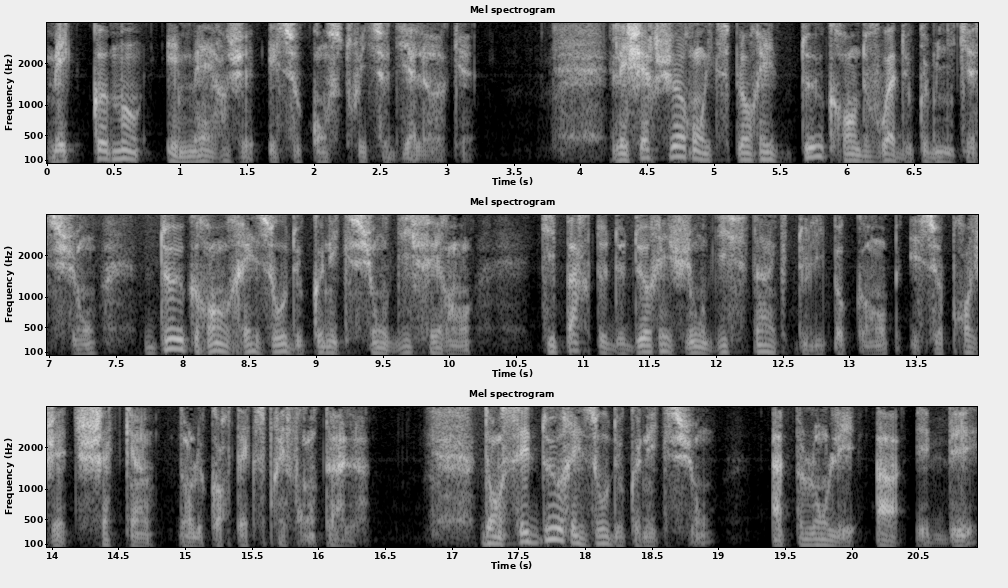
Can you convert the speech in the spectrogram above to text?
Mais comment émerge et se construit ce dialogue? Les chercheurs ont exploré deux grandes voies de communication, deux grands réseaux de connexions différents qui partent de deux régions distinctes de l'hippocampe et se projettent chacun dans le cortex préfrontal. Dans ces deux réseaux de connexion, appelons-les A et B,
